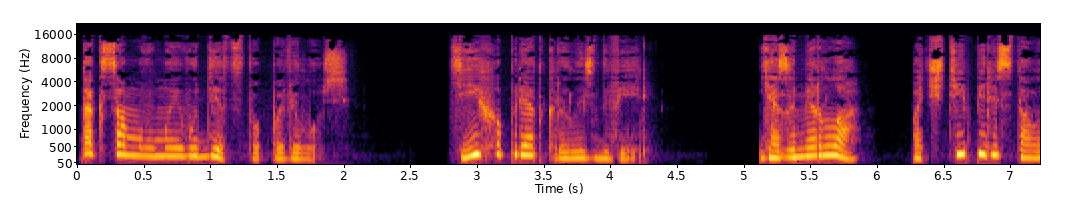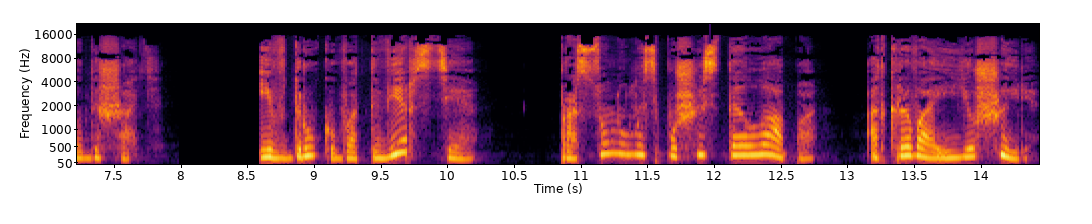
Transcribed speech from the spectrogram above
Так с самого моего детства повелось. Тихо приоткрылась дверь. Я замерла, почти перестала дышать. И вдруг в отверстие просунулась пушистая лапа, открывая ее шире.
